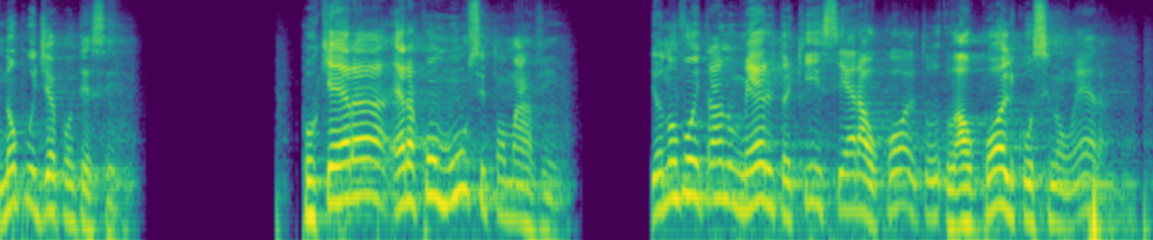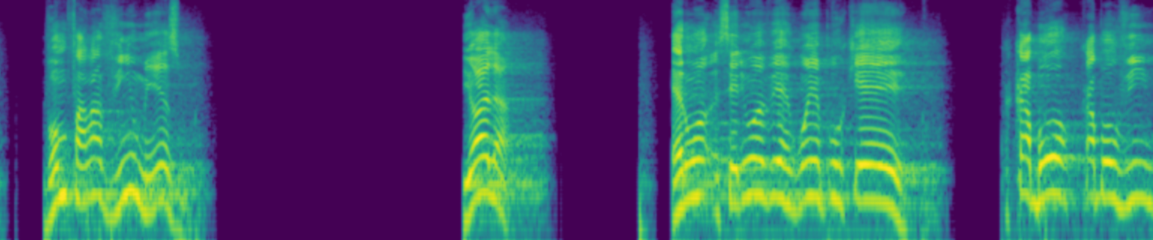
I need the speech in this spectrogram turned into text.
não podia acontecer. Porque era, era comum se tomar vinho. Eu não vou entrar no mérito aqui se era alcoólico, alcoólico ou se não era. Vamos falar vinho mesmo. E olha, era uma, seria uma vergonha porque acabou, acabou o vinho.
